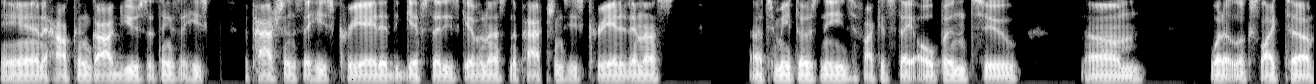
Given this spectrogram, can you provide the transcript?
and how can God use the things that He's the passions that He's created, the gifts that He's given us, and the passions He's created in us uh, to meet those needs. If I could stay open to um, what it looks like to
